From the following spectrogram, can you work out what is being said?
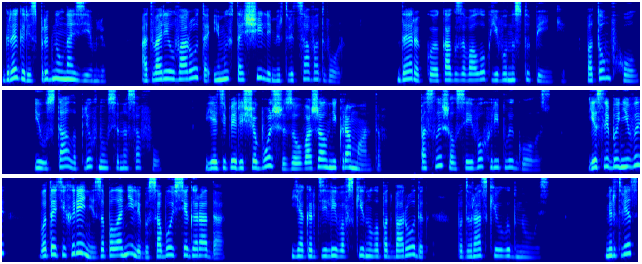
Грегори спрыгнул на землю, отворил ворота, и мы втащили мертвеца во двор. Дерек кое-как заволок его на ступеньки, потом в холл и устало плюхнулся на софу. Я теперь еще больше зауважал некромантов. Послышался его хриплый голос. Если бы не вы, вот эти хрени заполонили бы собой все города. Я горделиво вскинула подбородок, по-дурацки улыбнулась. Мертвец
